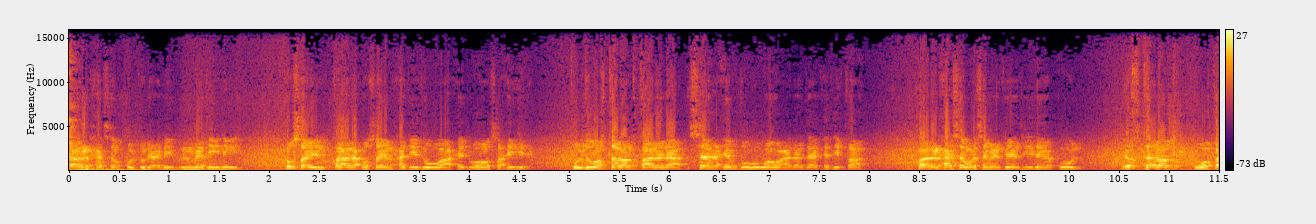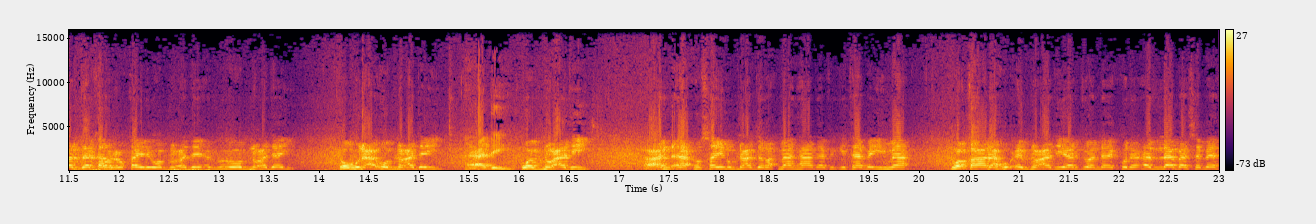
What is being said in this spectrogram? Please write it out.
قال الحسن قلت لعلي بن المديني حسين قال حسين حديثه واحد وهو صحيح. قلت واختلط قال لا ساء حفظه وهو على ذاك ثقة. قال الحسن وسمعت يزيد يقول اختلط وقد ذكر العقيلي وابن عدي وابن عدي وابن وابن عدي. عدي. وابن عدي. عن حسين بن عبد الرحمن هذا في كتابيهما. وقاله ابن عدي أرجو أن لا يكون أن لا بأس به.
